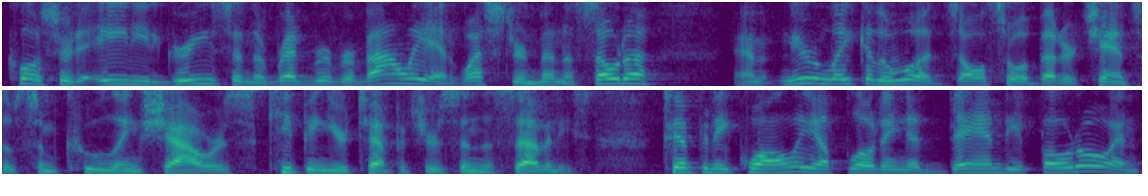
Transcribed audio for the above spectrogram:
closer to 80 degrees in the Red River Valley and western Minnesota. And near Lake of the Woods, also a better chance of some cooling showers, keeping your temperatures in the 70s. Tiffany Qualley uploading a dandy photo and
